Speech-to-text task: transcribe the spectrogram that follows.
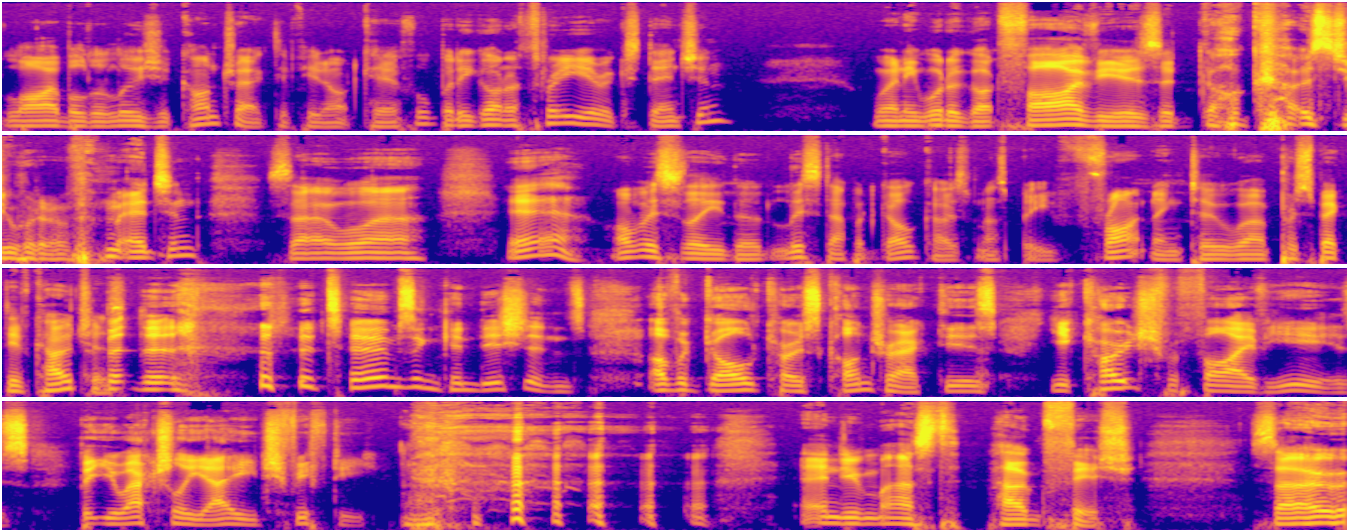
liable to lose your contract if you're not careful. But he got a three year extension when he would have got five years at Gold Coast. You would have imagined. So uh, yeah, obviously the list up at Gold Coast must be frightening to uh, prospective coaches. But the the terms and conditions of a Gold Coast contract is you coach for five years, but you actually age fifty. and you must hug fish. So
